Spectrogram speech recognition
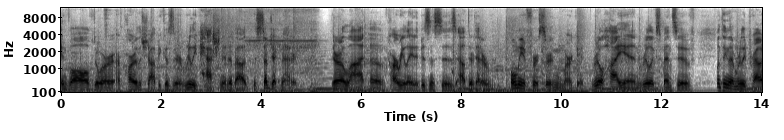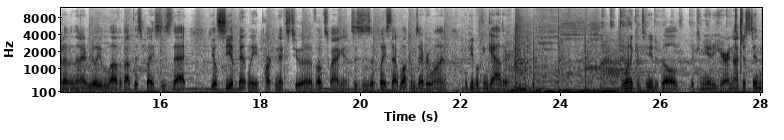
involved or are part of the shop because they're really passionate about the subject matter. There are a lot of car-related businesses out there that are only for a certain market. Real high-end, real expensive. One thing that I'm really proud of and that I really love about this place is that you'll see a Bentley parked next to a Volkswagen. This is a place that welcomes everyone and people can gather. We want to continue to build the community here, and not just in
